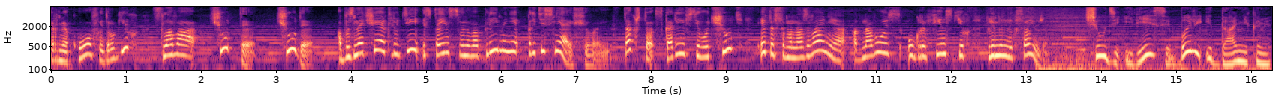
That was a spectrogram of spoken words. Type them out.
Пермяков и других – слова «чудте», «чуды» обозначают людей из таинственного племени, притесняющего их. Так что, скорее всего, «чудь» – это самоназвание одного из угрофинских племенных союзов. Чуди и Веси были и данниками,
